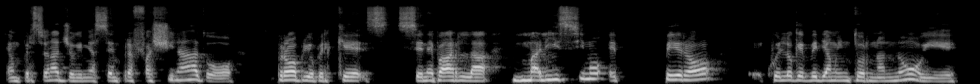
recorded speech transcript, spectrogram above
È un personaggio che mi ha sempre affascinato, proprio perché se ne parla malissimo e però eh, quello che vediamo intorno a noi,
